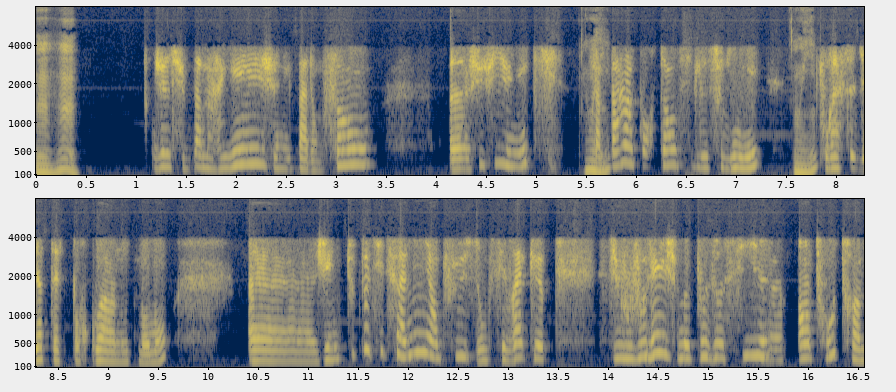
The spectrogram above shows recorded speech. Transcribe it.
Mhm. Je ne suis pas mariée, je n'ai pas d'enfant. Euh, je suis fille unique. Oui, Ça me paraît important aussi de le souligner. oui, On pourra se dire peut-être pourquoi à un autre moment. Euh, J'ai une toute petite famille en plus, donc c'est vrai que si vous voulez, je me pose aussi, euh, entre autres,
